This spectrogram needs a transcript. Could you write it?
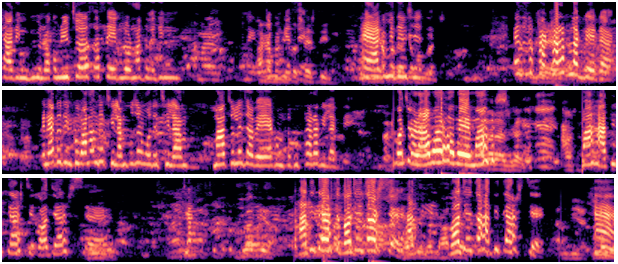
সারাদিন বিভিন্ন রকম রিচুয়ালস আছে এগুলোর মাধ্যমে দিন আমার মানে উদযাপন আগামী দিন তো গেছে। হ্যাঁ আগামী দিন শেষ দিন। লাগছে? এজন্য খারাপ লাগবে এটা। কারণ এতদিন খুব আনন্দে ছিলাম পূজার মধ্যে ছিলাম মা চলে যাবে এখন তো খুব খারাপই লাগবে। বছর আবার হবে মা আবার মা হাতিতে আসছে গজে আসছে। হাতিতে আসছে গজে তো আসছে। গজে তো হাতিতে আসছে। হ্যাঁ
